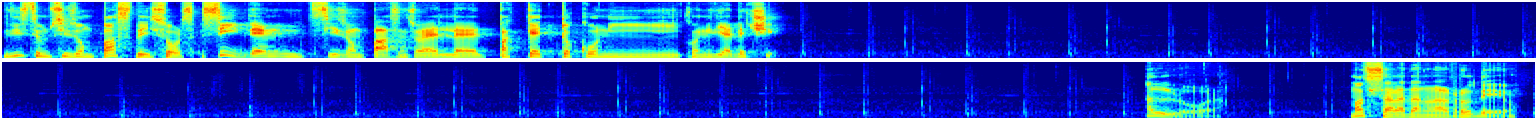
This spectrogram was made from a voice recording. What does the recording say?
Esiste un season pass dei Souls? Sì, è un season pass, insomma, è il, il pacchetto con i, con i DLC. Allora. Ma sarà danno al rodeo.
